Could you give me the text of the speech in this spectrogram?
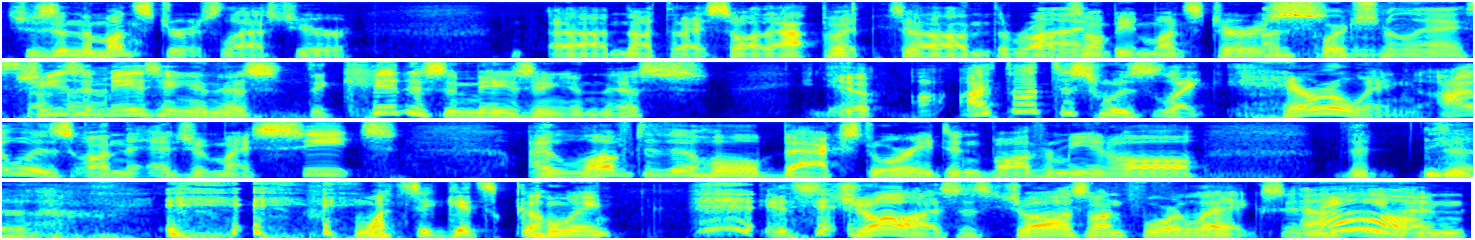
She was in The Monsters last year. Uh, not that I saw that, but um, the Rob Uh, Zombie Monsters. Unfortunately, I saw She's that. amazing in this. The kid is amazing in this. Yep. I, I thought this was like harrowing. I was on the edge of my seat. I loved the whole backstory. It didn't bother me at all. The the once it gets going, it's Jaws. It's Jaws on four legs, and Oh, they even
